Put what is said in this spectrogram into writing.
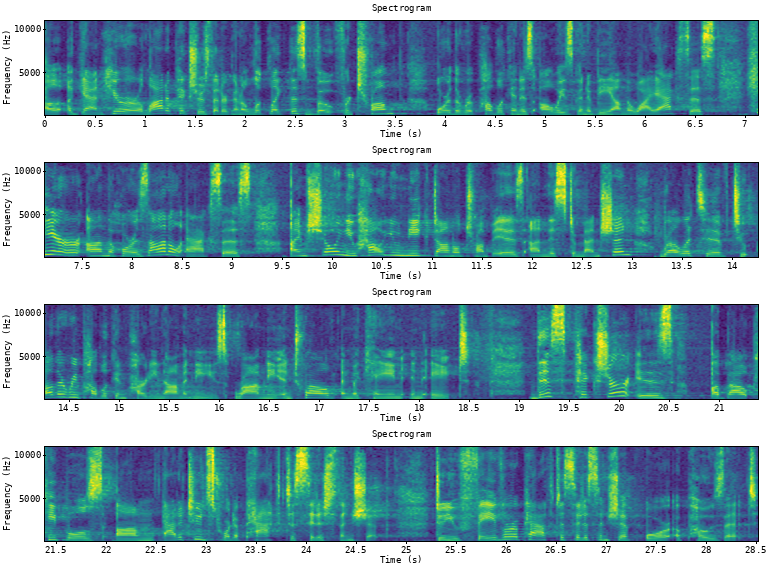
uh, again, here are a lot of pictures that are going to look like this. Vote for Trump or the Republican is always going to be on the y-axis. Here on the horizontal axis, I'm showing you how unique Donald Trump is on this dimension relative to other Republican Party nominees, Romney in 12 and McCain in 8. This picture is about people's um, attitudes toward a path to citizenship. Do you favor a path to citizenship or oppose it?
